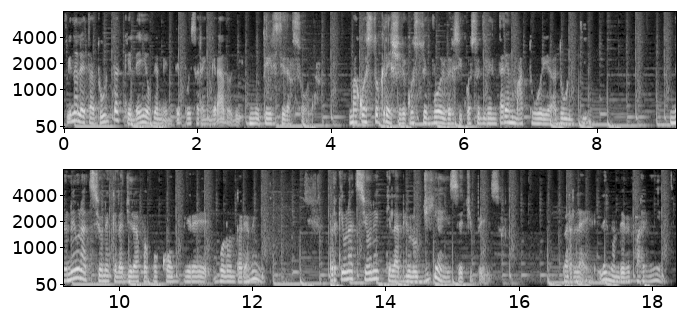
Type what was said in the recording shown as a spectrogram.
fino all'età adulta che lei ovviamente poi sarà in grado di nutrirsi da sola. Ma questo crescere, questo evolversi, questo diventare maturi adulti, non è un'azione che la giraffa può compiere volontariamente, perché è un'azione che la biologia in sé ci pensa. Per lei, lei non deve fare niente,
